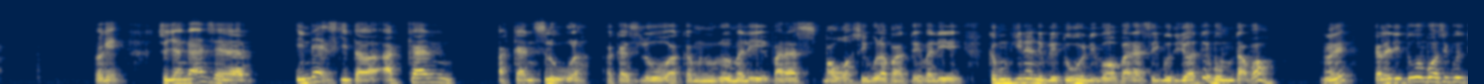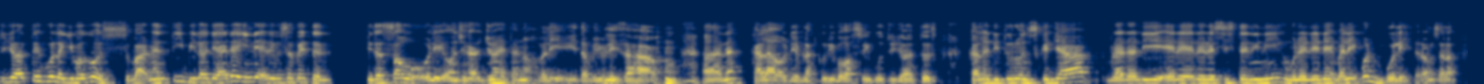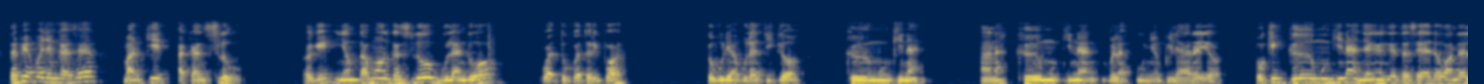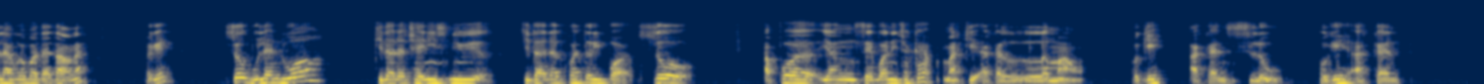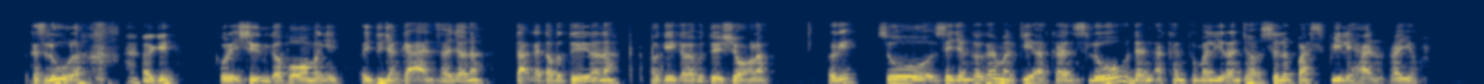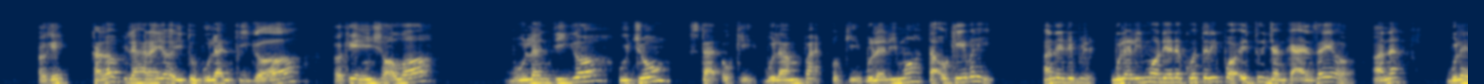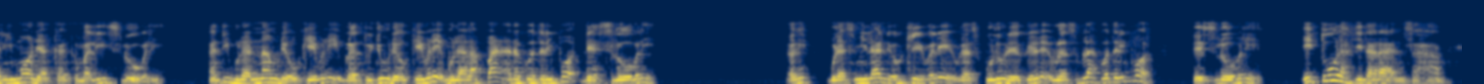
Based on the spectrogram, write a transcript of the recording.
Okey, so jangkaan saya indeks kita akan akan slow lah. Akan slow, akan menurun balik paras bawah 1800 balik. Kemungkinan dia boleh turun di bawah paras 1700 pun tak apa. Okay? Kalau dia turun bawah 1700 pun lagi bagus. Sebab nanti bila dia ada indeks reversal pattern, kita sauk balik orang cakap jual tanah balik kita pergi beli saham uh, nah kalau dia berlaku di bawah 1700 kalau diturun sekejap berada di area-area resisten ini kemudian dia naik balik pun boleh tak ada masalah tapi apa jangka saya market akan slow okey yang pertama akan slow bulan 2 waktu quarter report kemudian bulan 3 kemungkinan ha nah kemungkinan berlakunya pilihan raya okey kemungkinan jangan kata saya ada orang dalam ke apa tak tahu nah okey so bulan 2 kita ada Chinese New Year, kita ada quarter report. So, apa yang saya buat ni cakap, market akan lemau. Okay? Akan slow. Okay? Akan akan slow lah. okay? Correction ke apa orang panggil. Itu jangkaan saja lah. Tak kata betul lah lah. Okay? Kalau betul, shock lah. Okay? So, saya jangkakan market akan slow dan akan kembali rancak selepas pilihan raya. Okay? Kalau pilihan raya itu bulan 3, Okey, insyaAllah bulan 3 hujung start okey. Bulan 4 okey. Bulan 5 tak okey balik. Anda di bulan 5 dia ada quarter report. Itu jangkaan saya. Anda bulan 5 dia akan kembali slow balik. Nanti bulan 6 dia okey balik. Bulan 7 dia okey balik. Bulan 8 ada quarter report. Dia slow balik. Okey. Bulan 9 dia okey balik. Bulan 10 dia okey balik. Bulan 11 quarter report. Dia slow balik. Itulah kitaran saham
